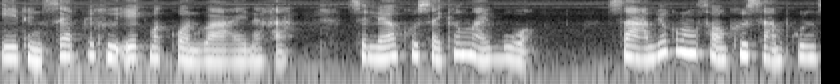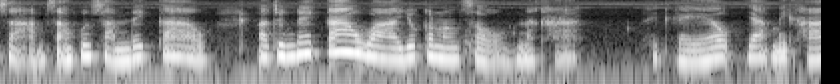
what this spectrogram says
a ถึง z ก็คือ x มาก่อน y นะคะ เสร็จแล้วครูใส่เครื่องหมายบวก 3 ยกกำลังสองคือ3คูณ3 3คูณ3ได้ 9 เราจึงได้ 9y ยกกำลังสองนะคะ เสร็จแล้วยากไหมคะ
